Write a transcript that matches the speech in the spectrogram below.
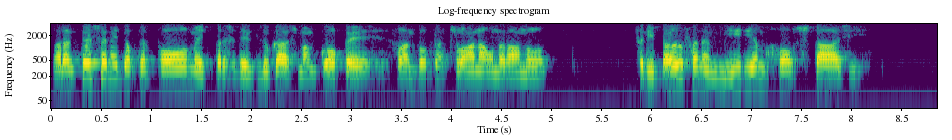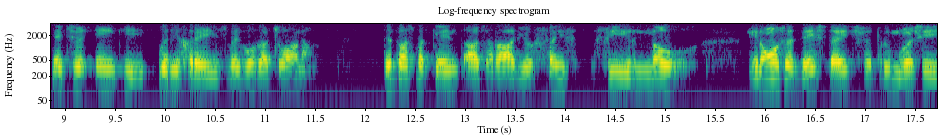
Maar intussen het Dr Paul met president Lucas Mangope van Botswana onderhandel vir die bou van 'n medium golfstasie net so eentjie oor die grens by Botswana. Dit was bekend as Radio 540. En ons het destyds vir promosie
